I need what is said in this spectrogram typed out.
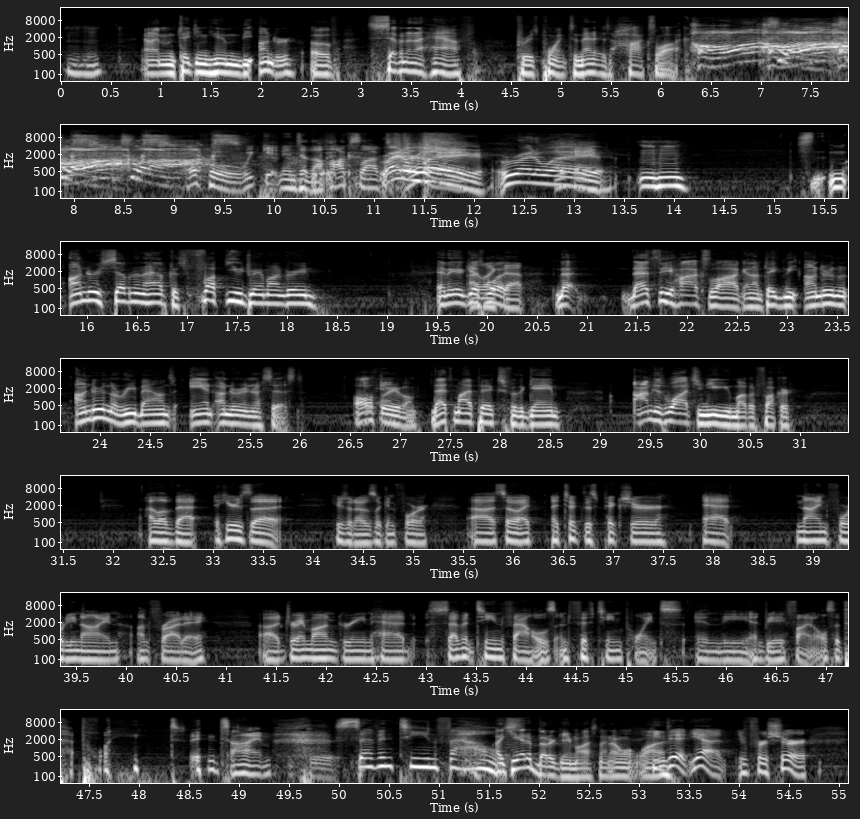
Mhm. And I'm taking him the under of seven and a half for his points, and that is Hawks lock. Hawks lock. Hawks lock. Oh, we getting into the Hawks lock Right early. away, right away. Okay. Mm-hmm. Under seven and a half because fuck you, Draymond Green. And then guess like what? that. that that's the Hawks lock, and I'm taking the under under in the rebounds and under in assist. All Okay. three of them. That's my picks for the game. I'm just watching you, you motherfucker. I love that. Here's uh here's what I was looking for. Uh, so I I took this picture at 9:49 on Friday. Uh, Draymond Green had 17 fouls and 15 points in the NBA Finals at that point in time. 17 fouls. Like he had a better game last night. I won't lie. He did, yeah, for sure.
